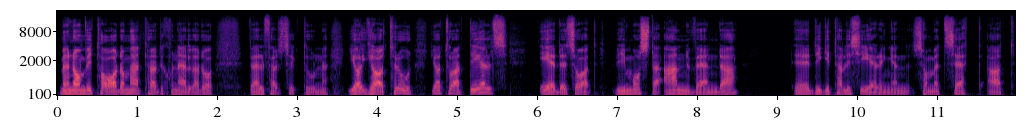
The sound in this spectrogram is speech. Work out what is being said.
Men om vi tar de här traditionella då, välfärdssektorerna. Ja, jag, tror, jag tror att dels är det så att vi måste använda eh, digitaliseringen som ett sätt att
